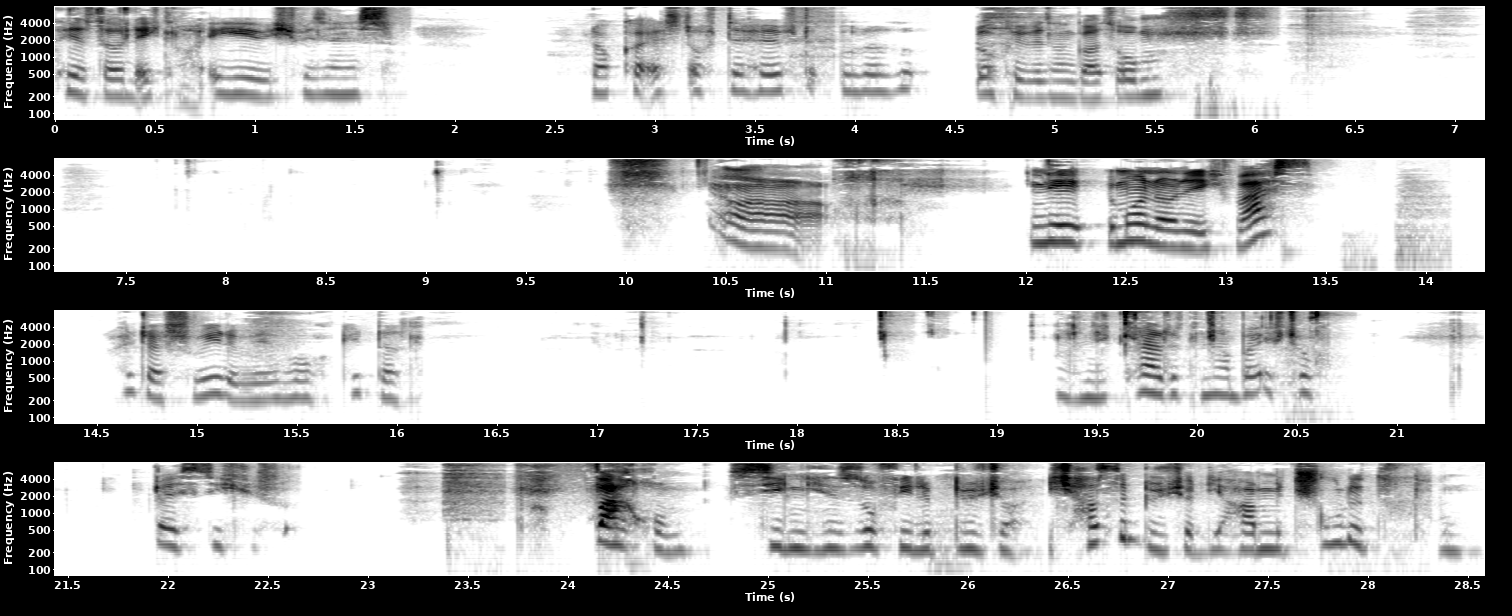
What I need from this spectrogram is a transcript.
Hier dauert echt noch ewig. Wir sind jetzt locker erst auf der Hälfte oder so. Okay, wir sind ganz oben. Ach. Nee, immer noch nicht. Was? Alter Schwede, wie hoch geht das? Die sind aber echt auf geistig Warum liegen hier so viele Bücher? Ich hasse Bücher, die haben mit Schule zu tun.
